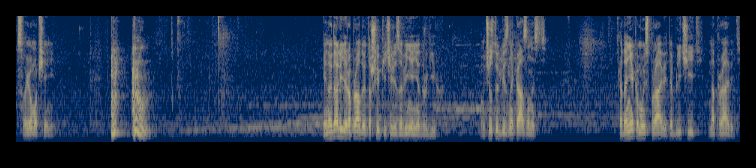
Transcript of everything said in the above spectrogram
в своем общении. Иногда лидер оправдывает ошибки через обвинение других. Он чувствует безнаказанность, когда некому исправить, обличить, направить.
